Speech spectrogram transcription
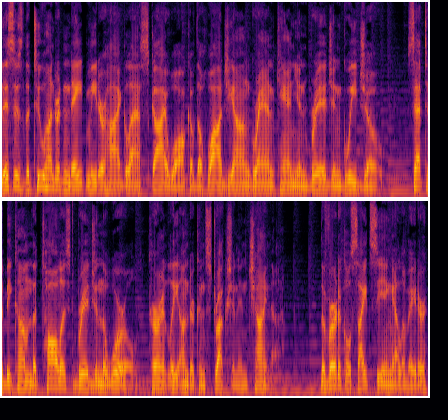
This is the 208-meter-high glass skywalk of the Huajiang Grand Canyon Bridge in Guizhou, set to become the tallest bridge in the world, currently under construction in China. The vertical sightseeing elevator,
